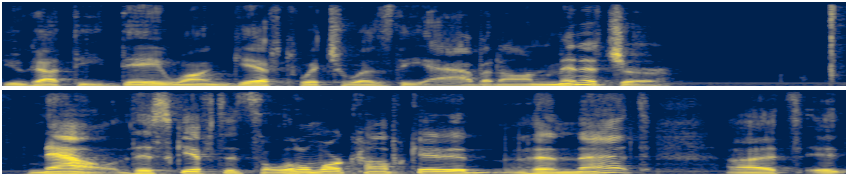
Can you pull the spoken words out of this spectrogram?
you got the day one gift, which was the Abaddon miniature. Now, this gift, it's a little more complicated than that. Uh, it,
